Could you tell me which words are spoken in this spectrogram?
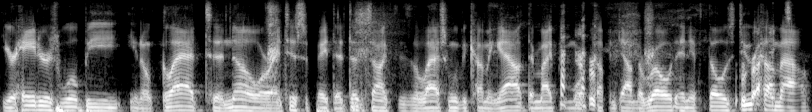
your haters will be, you know, glad to know or anticipate that. It doesn't sound like this is the last movie coming out. There might be more coming down the road, and if those do right. come out,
